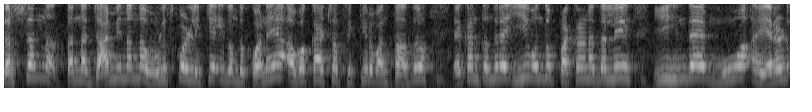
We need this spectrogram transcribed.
ದರ್ಶನ್ ತನ್ನ ಜಾಮೀನನ್ನ ಉಳಿಸ್ಕೊಳ್ಳಿಕ್ಕೆ ಇದೊಂದು ಕೊನೆಯ ಅವಕಾಶ ಸಿಕ್ಕಿರುವಂತಹದ್ದು. ಯಾಕಂತಂದ್ರೆ ಈ ಒಂದು ಪ್ರಕರಣದಲ್ಲಿ ಈ ಹಿಂದೆ ಮೂವ, ಎರಡು,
